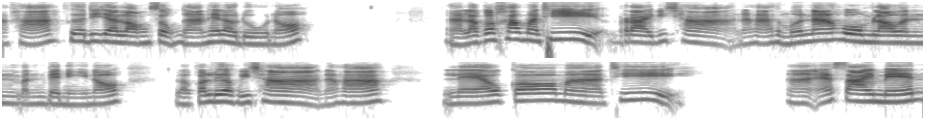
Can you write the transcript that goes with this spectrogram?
นะคะ เพื่อที่จะลองส่งงานให้เราดูเนาะอ่าแล้วก็เข้ามาที่รายวิชานะคะ สมมติหน้าโฮมเรามันมันเป็นอย่างนี้เนาะเราก็เลือกวิชานะคะ แล้วก็มาที่อ่า assignment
